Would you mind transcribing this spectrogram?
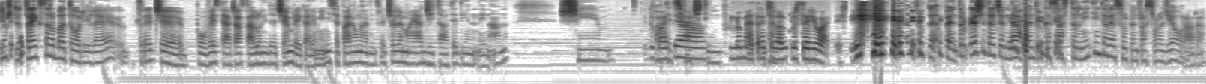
nu știu, trec sărbătorile, trece povestea aceasta a lunii decembrie, care mie mi se pare una dintre cele mai agitate din, din an. Și după Poate aceea faci timp. lumea trece da. la lucruri serioase, știi? Da, pentru, că, pentru că și trecem, da, pentru că s-a stârnit interesul pentru astrologia orară.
